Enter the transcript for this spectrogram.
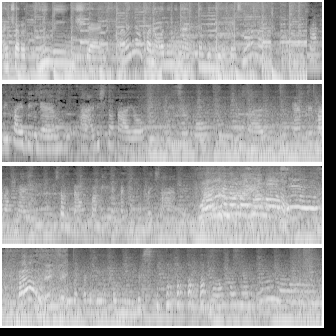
ang Charot Village, yan. Tara na, panoorin na natin yung video ito. Salamat! Exactly 5 a.m., aalis na tayo. We will go to Rizal. Every barangay, isang daang pamilya naghihintay sa atin. Wow! Go! Ilan talaga yung kumilos. Kanyang ulam.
